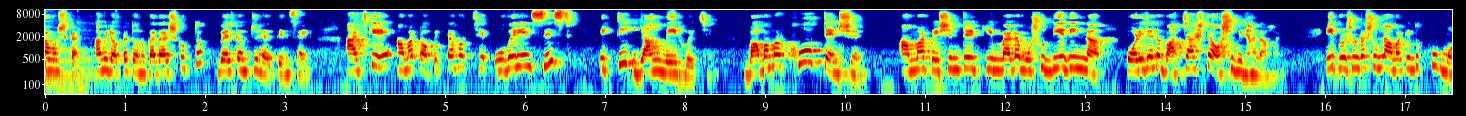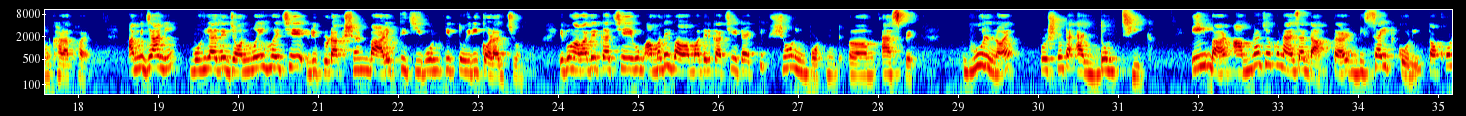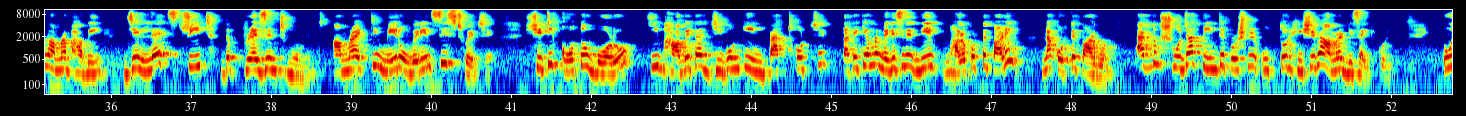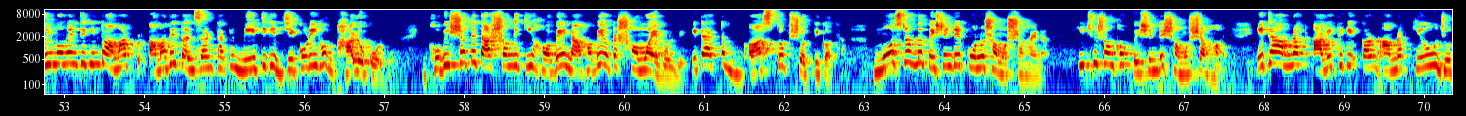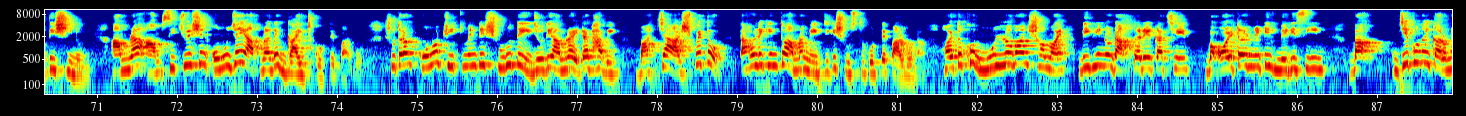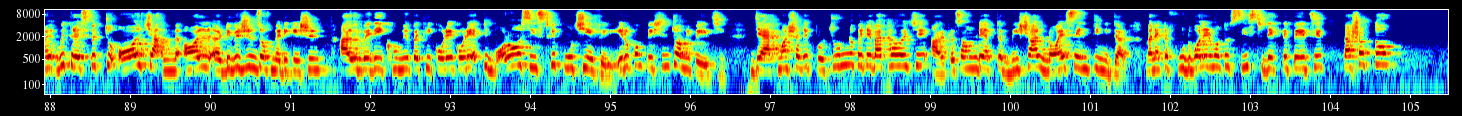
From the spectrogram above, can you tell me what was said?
নমস্কার, আমি doctor Tanuka Dasgupta welcome to health inside আজকে আমার টপিকটা হচ্ছে ওভেরিয়ান সিস্ট একটি ইয়াং মেয়ের হয়েছে। বাবা মার খুব টেনশন আমার পেশেন্টের কি ম্যাডাম ওষুধ দিয়ে দিন না, পরে যেন বাচ্চা আসতে অসুবিধা না হয়। এই প্রশ্নটা শুনলে আমার কিন্তু খুব মন খারাপ হয়। আমি জানি মহিলাদের জন্মই হয়েছে রিপ্রোডাকশন বা আরেকটি জীবনকে তৈরি করার জন্য। এবং আমাদের কাছে এবং আমাদের বাবা মাদের কাছে এটা একটি ভীষণ ইম্পর্টেন্ট অ্যাসপেক্ট ভুল নয় প্রশ্নটা একদম ঠিক। এইবার আমরা যখন অ্যাজ আ ডাক্তার ডিসাইড করি, তখন আমরা ভাবি যে let's treat the present moment আমরা একটি মেয়ের ওভেরিয়ান সিস্ট হয়েছে। সেটি কত বড়? কীভাবে তার জীবনকে ইম্প্যাক্ট করছে? তাকে কি আমরা মেডিসিনে দিয়ে ভালো করতে পারি? না করতে পারব না। একদম সোজা তিনটে প্রশ্নের উত্তর হিসেবে আমরা ডিসাইড করি। ওই মোমেন্টে কিন্তু আমার, আমাদের কনসার্ন থাকে মেয়েটিকে যে করেই হোক ভালো করব। ভবিষ্যতে তার সঙ্গে কি হবে, না হবে, ওটা সময় বলবে। এটা একটা বাস্তব সত্যি কথা। মোস্ট অফ দ্য পেশেন্টের কোনো সমস্যা হয় না। কিছু সংখ্যক পেশেন্টের সমস্যা হয়। এটা আমরা আগে থেকে, কারণ আমরা কেউ জ্যোতিষী নই। আমরা সিচুয়েশন অনুযায়ী আপনাদের গাইড করতে পারব। সুতরাং কোনো ট্রিটমেন্টের শুরুতেই যদি আমরা এটা ভাবি, বাচ্চা আসবে তো, তাহলে কিন্তু আমরা মেয়েটিকে সুস্থ করতে পারব না। হয়তো খুব মূল্যবান সময় বিভিন্ন ডাক্তারের কাছে বা অল্টারনেটিভ মেডিসিন বা যে কোনো কারণে with respect to all all divisions of medication ayurvedic homeopathy করে করে একটি বড় সিস্টকে পৌঁছিয়ে ফেলি। এরকম পেশেন্টও আমি পেয়েছি, যে এক মাস আগে প্রচণ্ড পেটে ব্যথা হয়েছে আল্ট্রাসাউন্ডে একটা বিশাল নয় সেন্টিমিটার মানে একটা ফুটবলের মতো সিস্ট দেখতে পেয়েছে। তা সত্ত্বেও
